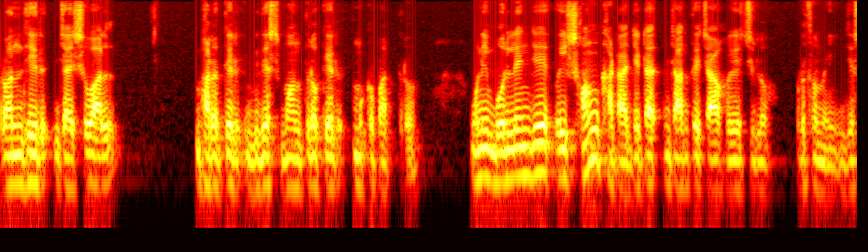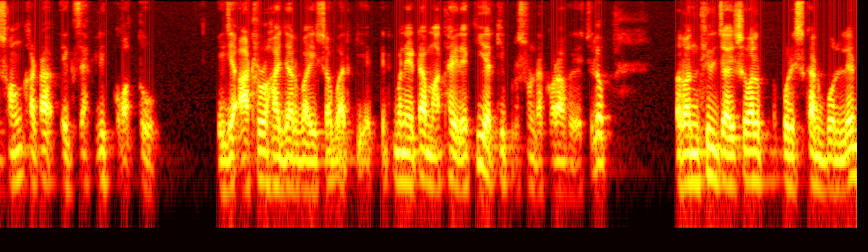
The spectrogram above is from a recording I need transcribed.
রণধীর জয়সওয়াল, ভারতের বিদেশ মন্ত্রকের মুখপাত্র, উনি বললেন যে ওই সংখ্যাটা যেটা জানতে চাওয়া হয়েছিল প্রথমেই, যে সংখ্যাটা এক্স্যাক্টলি কত? এই যে আঠারো হাজার বা এইসব আর কি মানে এটা মাথায় রেখেই আর কি প্রশ্নটা করা হয়েছিল। রণধীর জয়সওয়াল পরিষ্কার বললেন,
